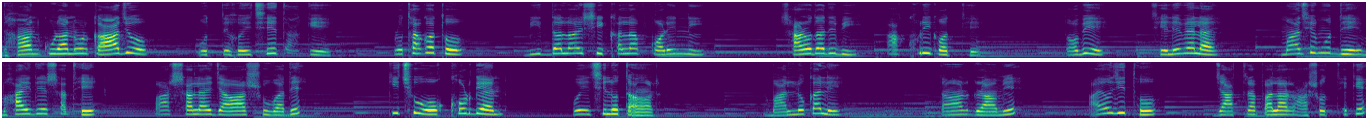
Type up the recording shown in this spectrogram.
ধান কুড়ানোর কাজও করতে হয়েছে তাকে। প্রথাগত বিদ্যালয় শিক্ষালাভ করেননি সারদা দেবী আক্ষরিক অর্থে। তবে ছেলেবেলায় মাঝে মধ্যে ভাইদের সাথে পাঠশালায় যাওয়ার সুবাদে কিছু অক্ষর জ্ঞান হয়েছিল তাঁর। বাল্যকালে তাঁর গ্রামে আয়োজিত যাত্রাপালার আসর থেকে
